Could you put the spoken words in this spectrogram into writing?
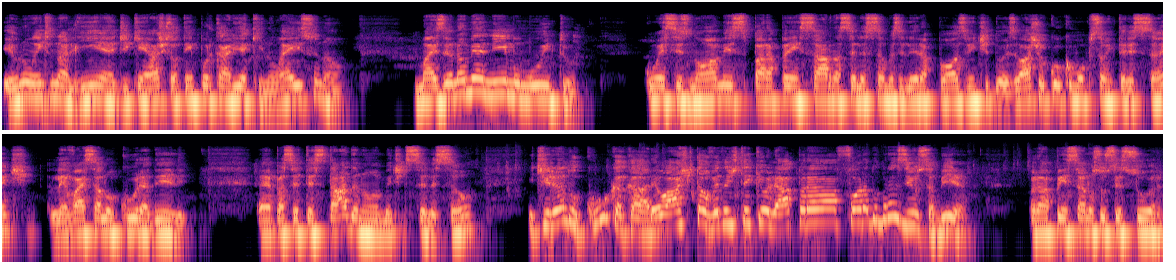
eu não entro na linha de quem acha que só tem porcaria aqui, não é isso não. Mas eu não me animo muito com esses nomes para pensar na seleção brasileira pós 22. Eu acho o Cuca uma opção interessante, levar essa loucura dele é, para ser testada no ambiente de seleção. E tirando o Cuca, cara, eu acho que talvez a gente tenha que olhar para fora do Brasil, sabia? para pensar no sucessor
